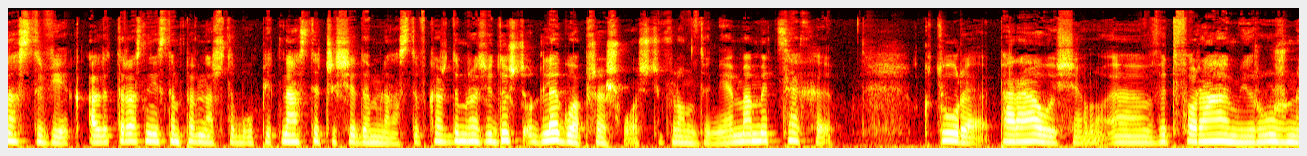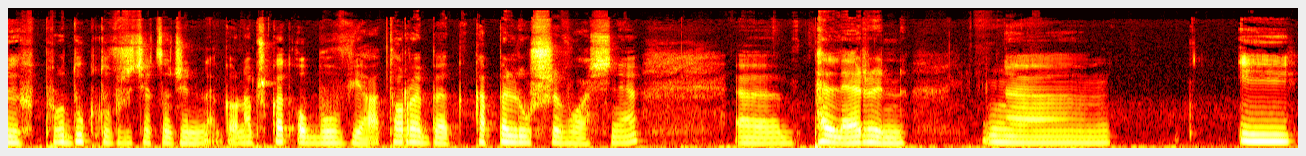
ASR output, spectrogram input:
XV wiek, ale teraz nie jestem pewna, czy to był XV czy XVII. W każdym razie dość odległa przeszłość w Londynie. Mamy cechy, które parały się e, wytworami różnych produktów życia codziennego, na przykład obuwia, torebek, kapeluszy właśnie, e, peleryn e, i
